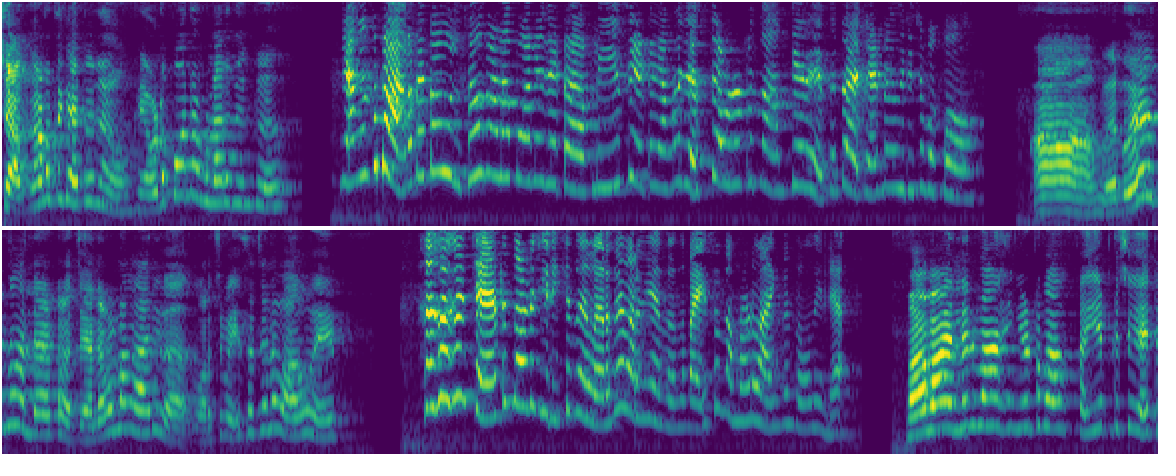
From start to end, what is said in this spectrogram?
ചങ്ങാടത്ത് കയറ്റാനോ എവിടെ പോകാനാ പിള്ളേർ വരുന്നു ആ വെറുതെ ഒന്നും അല്ല കേട്ടോ. ചെലവുള്ള കാര്യമാണ് കുറച്ച് പൈസ ചെലവാകുവേ. വാ വാ എല്ലാരും വാ. ഇങ്ങോട്ട് വാ. കയ്യെ പിടിച്ച് കയറ്റ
